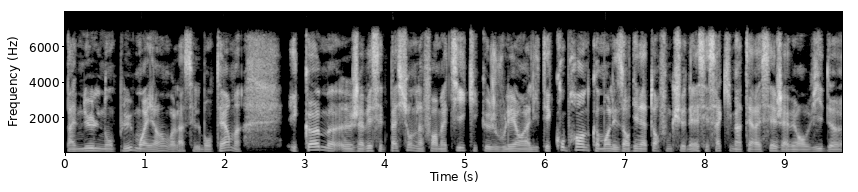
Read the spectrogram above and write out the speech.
pas nul non plus, moyen, voilà, c'est le bon terme. Et comme euh, j'avais cette passion de l'informatique et que je voulais en réalité comprendre comment les ordinateurs fonctionnaient, c'est ça qui m'intéressait, j'avais envie de,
